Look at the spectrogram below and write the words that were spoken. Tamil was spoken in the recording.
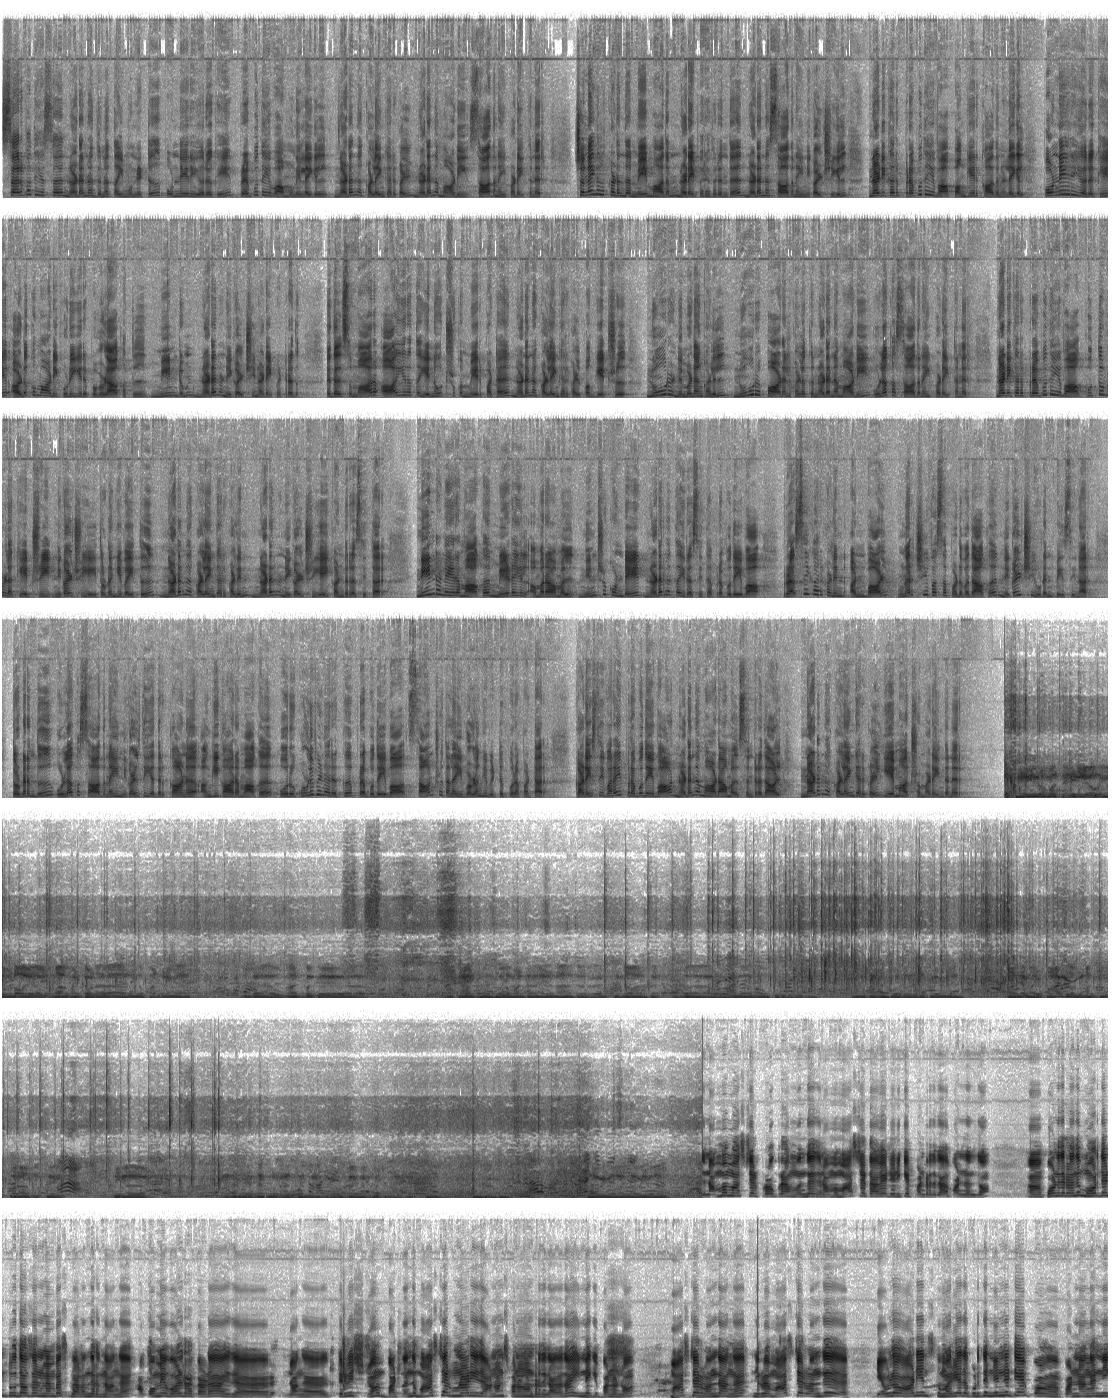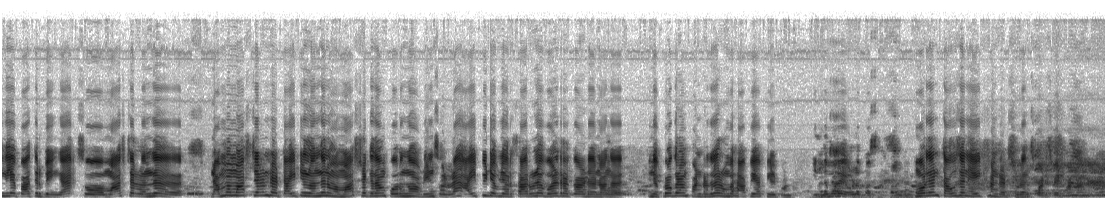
சர்வதேச நடன தினத்தை முன்னிட்டு பொன்னேரி அருகே பிரபுதேவா முன்னிலையில் நடன கலைஞர்கள் நடனமாடி சாதனை படைத்தனர். சென்னையில் கடந்த மே மாதம் நடைபெறவிருந்த நடன சாதனை நிகழ்ச்சியில் நடிகர் பிரபுதேவா பங்கேற்காத நிலையில் பொன்னேரி அருகே அடுக்குமாடி குடியிருப்பு வளாகத்தில் மீண்டும் நடன நிகழ்ச்சி நடைபெற்றது. இதில் சுமார் ஆயிரத்து எண்ணூற்றுக்கும் மேற்பட்ட நடன கலைஞர்கள் பங்கேற்று நூறு நிமிடங்களில் நூறு பாடல்களுக்கு நடனமாடி உலக சாதனை படைத்தனர். நடிகர் பிரபுதேவா குத்துவிளக்கேற்றி நிகழ்ச்சியை தொடங்கி வைத்து நடன நடன கலைஞர்களின் நடன நிகழ்ச்சியை கண்டு ரசித்தார். நீண்ட நேரமாக மேடையில் அமராமல் நின்று கொண்டே நடனத்தை ரசித்த பிரபுதேவா ரசிகர்களின் அன்பால் உணர்ச்சி வசப்படுவதாக நிகழ்ச்சியுடன் பேசினார். தொடர்ந்து உலக சாதனை நிகழ்த்தியதற்கான அங்கீகாரமாக ஒரு குழுவினருக்கு பிரபுதேவா சான்றிதழை வழங்கிவிட்டு புறப்பட்டார். கடைசி வரை பிரபுதேவா நடனமாடாமல் சென்றதால் நடன கலைஞர்கள் ஏமாற்றமடைந்தனர். அந்த உங்கள் அன்புக்கு தேங்க்ஸ்னு சொல்ல மாட்டேன். ஏன்னா அது ஒரு சின்ன வார்த்தை. ரொம்ப இவ்வளோ லவ் கொடுக்குறீங்க எனக்கு என்ன சொல்கிறதுன்னு தெரியல. அதே மாதிரி பாட்டு ரொம்ப சூப்பராக இருந்துச்சு. நீங்கள் என்ன என்ன சொல்கிறதுன்னு தெரியல. எனக்கு ரொம்ப எமோஷன் இது நம்ம மாஸ்டர் ப்ரோக்ராம் வந்து நம்ம மாஸ்டருக்காகவே டெடிகேட் பண்ணுறதுக்காக பண்ணிருந்தோம். போன தடவை வந்து more than two thousand members கலந்துருந்தாங்க. அப்போவுமே வேர்ல்டு ரெக்கார்டாக இதை நாங்கள் தெரிவிச்சிட்டோம். பட் வந்து மாஸ்டர் முன்னாடி இதை அனௌன்ஸ் பண்ணணுன்றதுக்காக தான் இன்னைக்கு பண்ணணும். மாஸ்டர் வந்தாங்க. மாஸ்டர் வந்து எவ்வளோ ஆடியன்ஸ்க்கு மரியாதை கொடுத்து நின்றுட்டே போ பண்ணாங்கன்னு நீங்களே பார்த்துருப்பீங்க. ஸோ மாஸ்டர் வந்து நம்ம மாஸ்டர்ன்ற டைட்டில் வந்து நம்ம மாஸ்டருக்கு தான் பொருந்தும் அப்படின்னு சொல்கிறேன் ஐபிடபிள்யூஆர் சார்பில் வேர்ல்டு ரெக்கார்டு நாங்கள் இந்த ப்ரோக்ராம் பண்ணுறதுல ரொம்ப ஹாப்பியாக ஃபீல் பண்ணுறோம் இந்த முறை கலந்து more than thousand eight hundred students participate பண்ணாங்க.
